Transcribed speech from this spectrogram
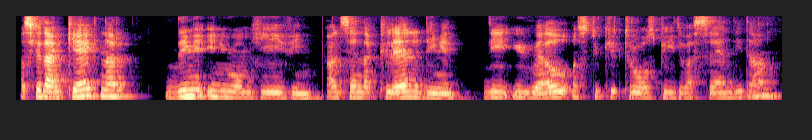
Als je dan kijkt naar dingen in uw omgeving, al zijn dat kleine dingen die u wel een stukje troost bieden, wat zijn die dan?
